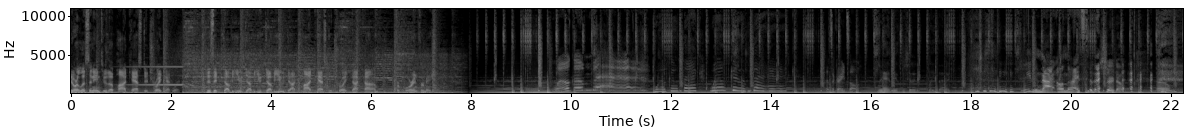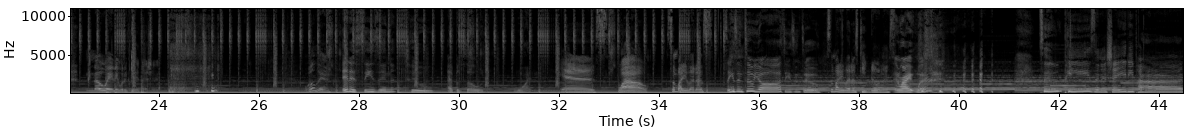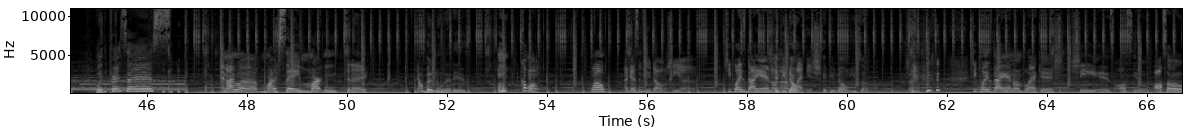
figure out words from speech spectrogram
You're listening to the Podcast Detroit Network. Visit www.podcastdetroit.com for more information. Welcome back. Welcome back. Welcome back. That's a great song. Yeah, it is. We should have played that actually. We do not own the rights to that. Sure don't. um, No way they would have cleared that shit. well then, it is season two, episode one. yes. Wow. Somebody let us. Season two, y'all. Season two. Somebody let us keep doing this. Right, what? Two peas in a shady pod with a princess. and I'm a Marsai Martin today. y'all better know who that is. Come on. Well, I guess if you don't, she uh she plays Diane on If you uh, don't- Blackish. If you don't, you suck. She plays Diane on Blackish. She is also also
